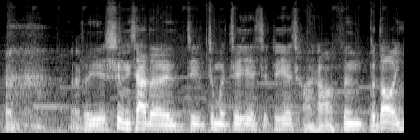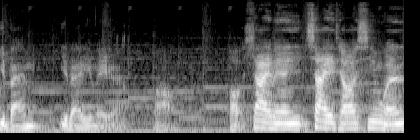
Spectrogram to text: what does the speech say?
所以剩下的这这么这些这些厂商分不到一百一百亿美元啊。好，下一面下一条新闻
